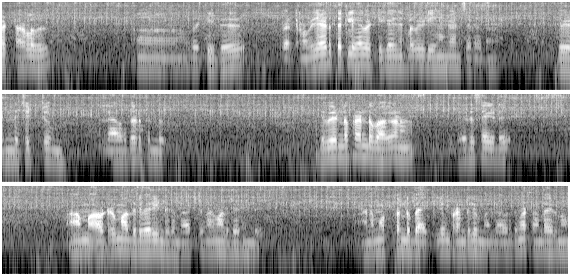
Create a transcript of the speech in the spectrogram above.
വെട്ടാനുള്ളത്. വെട്ടിയിട്ട് വെട്ടണത് ഞാൻ എടുത്തിട്ടില്ല. വെട്ടി കഴിഞ്ഞിട്ടുള്ള വീഡിയോ ഞാൻ കാണിച്ചു തരാം വീടിന്റെ ചുറ്റും എല്ലായിടത്തും എടുത്തിട്ടുണ്ട്. ഇത് വീടിന്റെ ഫ്രണ്ട് ഭാഗമാണ് ഇതൊരു സൈഡ് ആ അവിടെ ഒരു മതിൽ വരെ ഉണ്ട്. കണ്ട മതിൽ വരെ ഉണ്ട്. അങ്ങനെ മൊത്തം ഉണ്ട് ബാക്കിലും ഫ്രണ്ടിലും എല്ലായിടത്തും വെട്ടാണ്ടായിരുന്നു.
